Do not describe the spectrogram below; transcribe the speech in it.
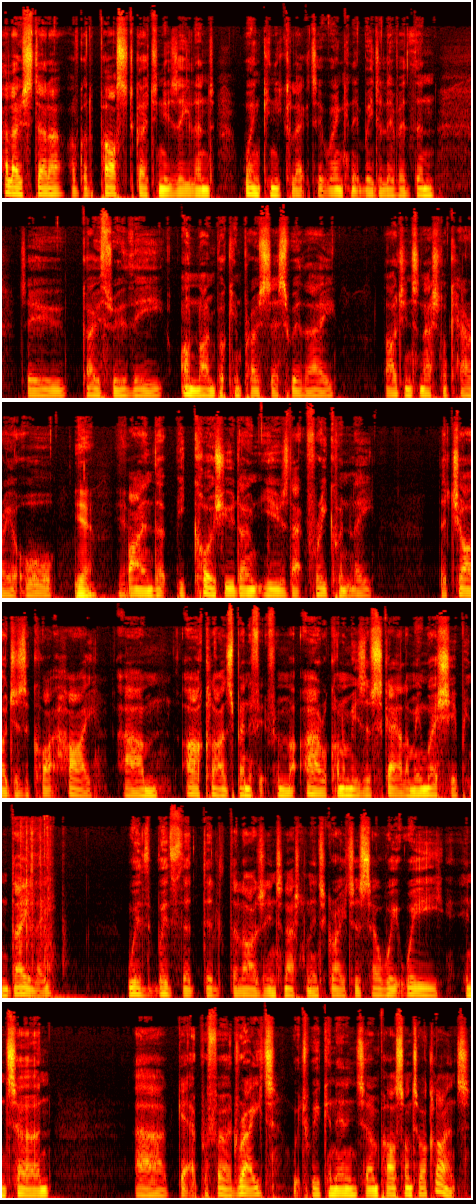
"Hello, Stella, I've got a parcel to go to New Zealand. When can you collect it? When can it be delivered?" Than to go through the online booking process with a large international carrier, or yeah. yeah. find that because you don't use that frequently, the charges are quite high. Um, our clients benefit from our economies of scale. I mean, we're shipping daily with with the, the, the large international integrators, so we, we in turn uh, get a preferred rate, which we can then in turn pass on to our clients.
